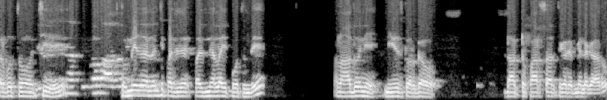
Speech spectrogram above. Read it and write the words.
ప్రభుత్వం వచ్చి తొమ్మిది నెలల నుంచి పది పది నెలలు అయిపోతుంది. మన ఆదోని నియోజకవర్గం డాక్టర్ పారసారథి గారు ఎమ్మెల్యే గారు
